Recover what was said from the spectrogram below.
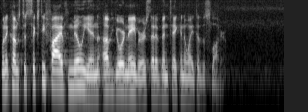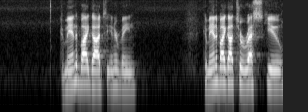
when it comes to 65 million of your neighbors that have been taken away to the slaughter? Commanded by God to intervene, commanded by God to rescue.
